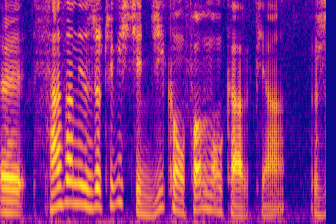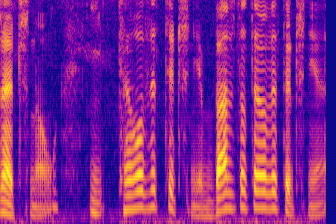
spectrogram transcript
Y, Sazan jest rzeczywiście dziką formą karpia, rzeczną i teoretycznie, bardzo teoretycznie,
